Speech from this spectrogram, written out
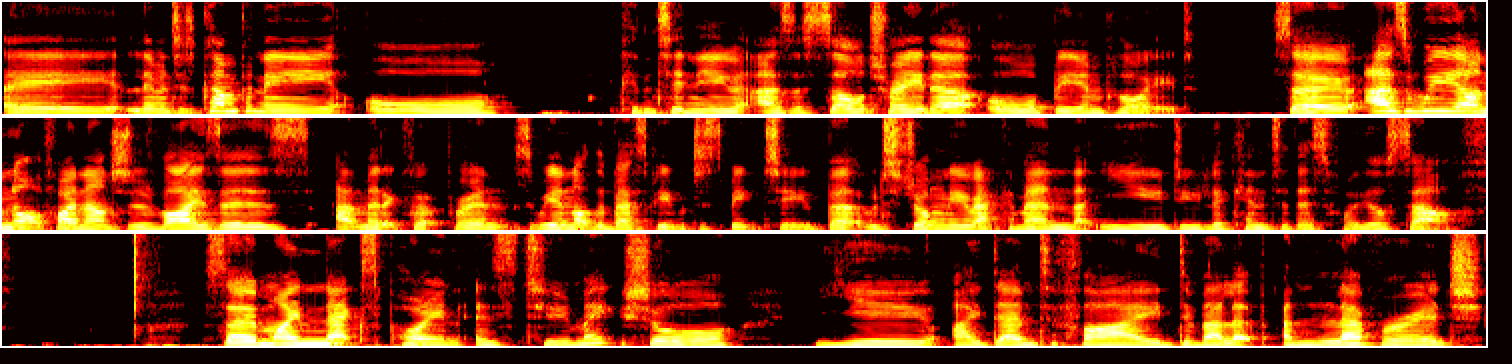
a limited company or continue as a sole trader or be employed. So, as we are not financial advisors at Medic Footprints, we are not the best people to speak to, but would strongly recommend that you do look into this for yourself. So, my next point is to make sure you identify, develop, and leverage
